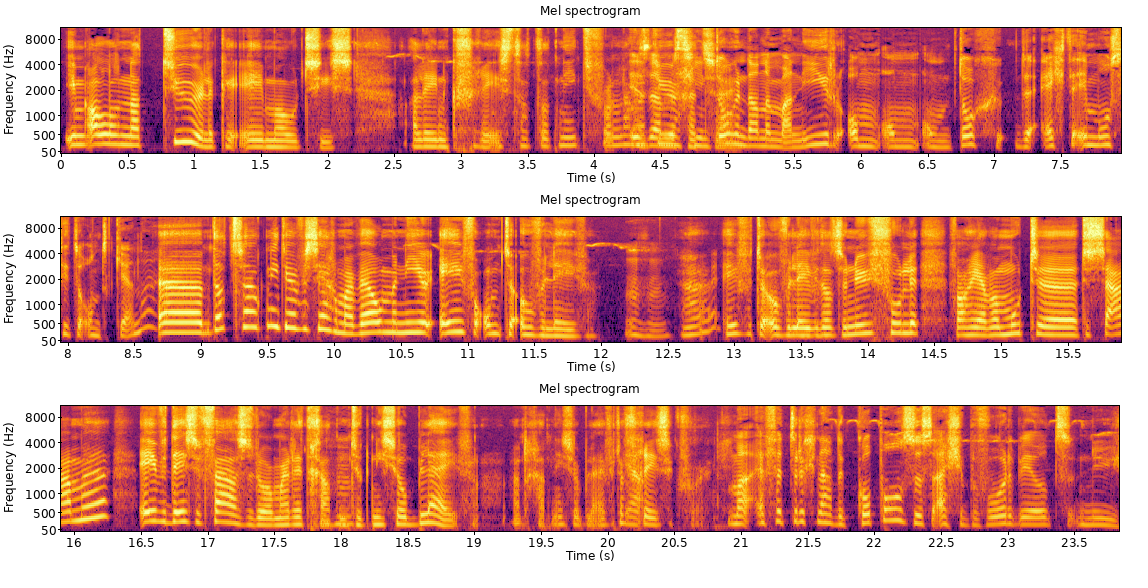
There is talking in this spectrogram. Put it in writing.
in alle natuurlijke emoties. Alleen ik vrees dat dat niet voor lange Is dat duur misschien toch dan een manier om, om, om toch de echte emotie te ontkennen? Eh, dat zou ik niet durven zeggen, maar wel een manier even om te overleven. Mhm. Ja, even te overleven. Dat we nu voelen van ja, we moeten samen even deze fase door. Maar dit gaat natuurlijk niet zo blijven. Dat gaat niet zo blijven, daar Ja. vrees ik voor. Maar even terug naar de koppels. Dus als je bijvoorbeeld nu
